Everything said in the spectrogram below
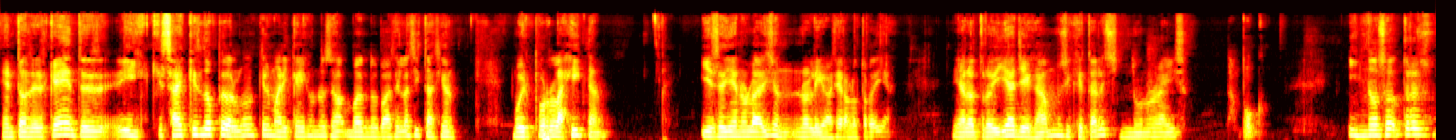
Entonces, ¿qué? Entonces, ¿y sabe qué es lo peor? weón? Que el marica dijo, nos, va- nos va a hacer la citación. Voy a ir por la jita. Y ese día no la hizo, no la iba a hacer al otro día. Y al otro día llegamos y qué tal, si no, no la hizo. Tampoco. Y nosotros,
